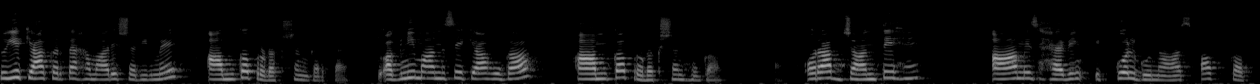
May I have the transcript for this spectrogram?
तो ये क्या करता है, हमारे शरीर में आम का प्रोडक्शन करता है। तो अग्निमांद से क्या होगा, आम का प्रोडक्शन होगा। और आप जानते हैं ama is having equal gunas of kapha.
